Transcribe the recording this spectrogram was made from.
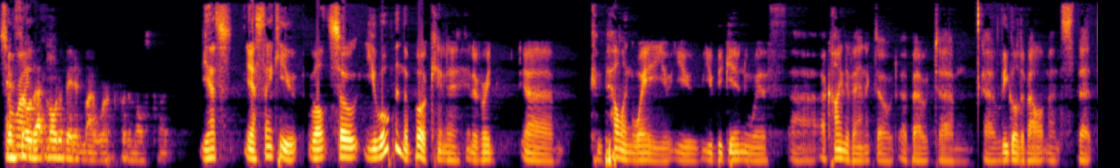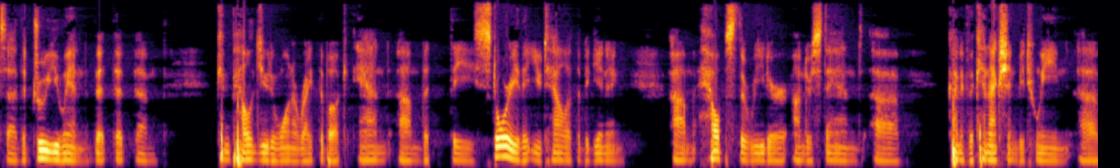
So, and so that motivated my work for the most part. Yes, yes, thank you. Well, so you open the book in a in a very uh, compelling way. You you you begin with uh, a kind of anecdote about um, uh, legal developments that uh, that drew you in, that that um, compelled you to want to write the book, and um, that the story that you tell at the beginning um, helps the reader understand uh, kind of the connection between uh,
